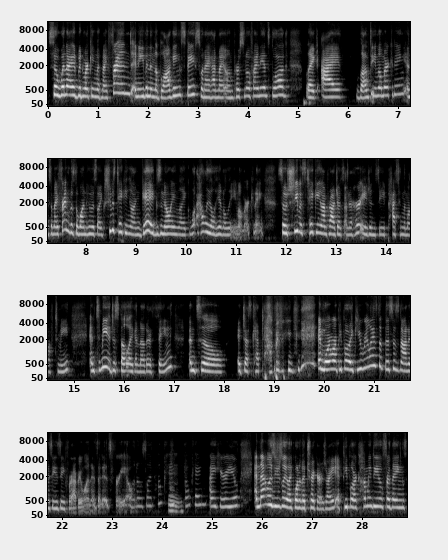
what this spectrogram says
so when i had been working with my friend and even in the blogging space when i had my own personal finance blog like i loved email marketing. And so my friend was the one who was like, she was taking on gigs knowing like, well, Allea will handle the email marketing. So she was taking on projects under her agency, passing them off to me. And to me, it just felt like another thing until it just kept happening. and more and more people like, you realize that this is not as easy for everyone as it is for you. And I was like, okay, mm. okay, I hear you. And that was usually like one of the triggers, right? If people are coming to you for things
